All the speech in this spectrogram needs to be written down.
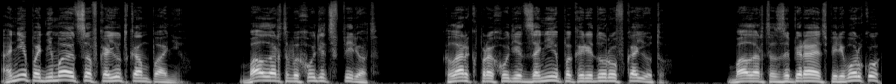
Они поднимаются в кают-компанию. Баллард выходит вперед. Кларк проходит за ней по коридору в каюту. Баллард запирает переборку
